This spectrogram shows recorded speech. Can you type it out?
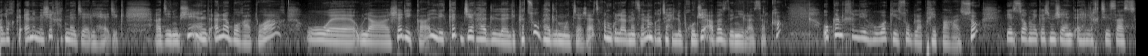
alors أنا ماشي الخدمة ديالي هذيك غادي نمشي عند un laboratoire ولا شركة اللي كدير هاد اللي كتصوب هاد المنتجات. غنقول لها مثلا بغيت واحد le produit à base de نيلا زرقاء وكنخليه هو كيصوب la préparation bien sûr ملي كتمشي عند أهل الاختصاص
